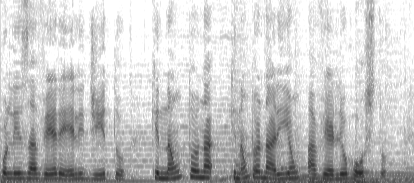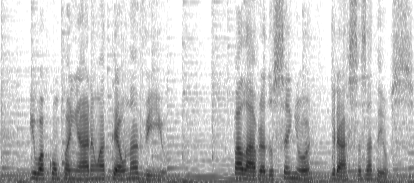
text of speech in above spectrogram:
por lhes haver ele dito que não, torna, que não tornariam a ver-lhe o rosto, e o acompanharam até o navio. Palavra do Senhor, graças a Deus.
